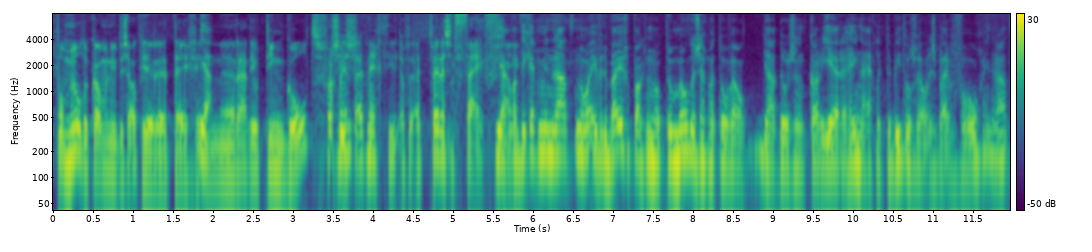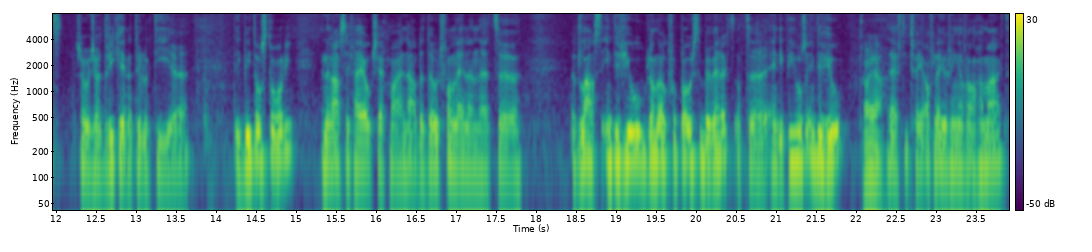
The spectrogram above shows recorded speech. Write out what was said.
Tom Mulder komen we nu dus ook weer eh, tegen Ja. in eh, Radio 10 Gold. Fragment Precies. uit, 19, of uit 2005. Ja, want ik heb hem inderdaad nog even erbij gepakt. Omdat Tom Mulder zeg maar toch wel ja, door zijn carrière heen eigenlijk de Beatles wel is blijven volgen inderdaad. Sowieso drie keer natuurlijk die, eh, die Beatles story. En daarnaast heeft hij ook zeg maar na de dood van Lennon het, eh, het laatste interview dan ook voor poster bewerkt. Dat eh, Andy Peebles interview. Oh ja. Daar heeft hij twee afleveringen van gemaakt.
